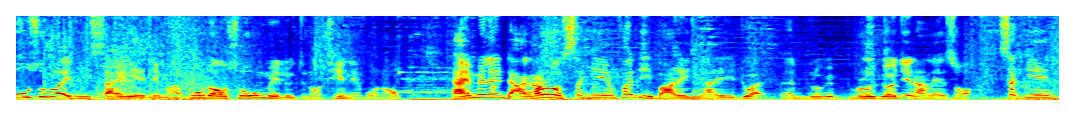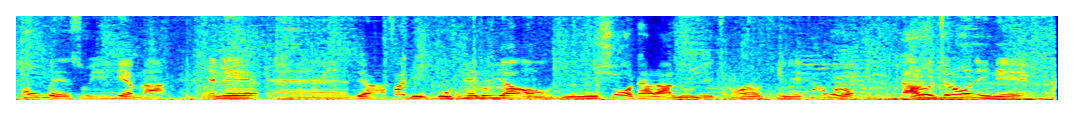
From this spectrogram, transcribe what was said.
အုပ်စုလိုက်ပြီးစိုင်းနေတဲ့အချိန်မှာပိုတောင်ဆုံးမယ်လို့ကျွန်တော်ထင်တယ်ပေါ့နော်ဒါပေမဲ့လည်းဒါကတော့ skin fat တွေဘာတွေညာတွေအတွက်ဘယ်လိုဘယ်လိုပြောချင်တာလဲဆိုတော့ skin ထုံးမယ်ဆိုရင်သိရမလားနည်းနည်း အဲဒီ fat တွေပိုထဲလို့ရအောင်ဒီလိုမျိုး short ထားတာလို့လေကျွန်တော်တို့ထင်နေထားပါတော့ဒါတော့ကျွန်တော်အနေနဲ့အ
